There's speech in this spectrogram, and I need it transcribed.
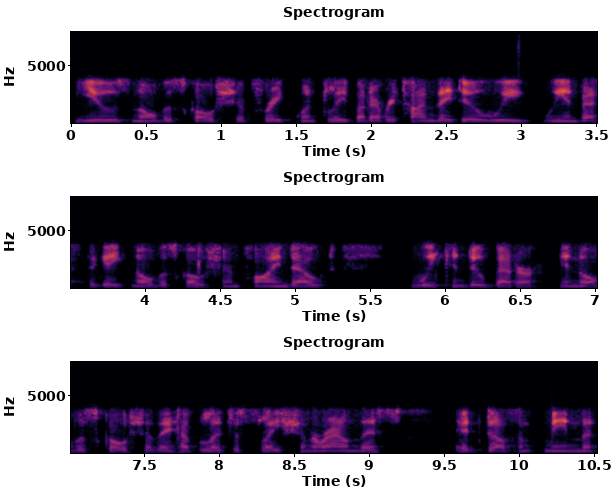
use Nova Scotia frequently, but every time they do, we, we investigate Nova Scotia and find out we can do better. In Nova Scotia, they have legislation around this. It doesn't mean that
